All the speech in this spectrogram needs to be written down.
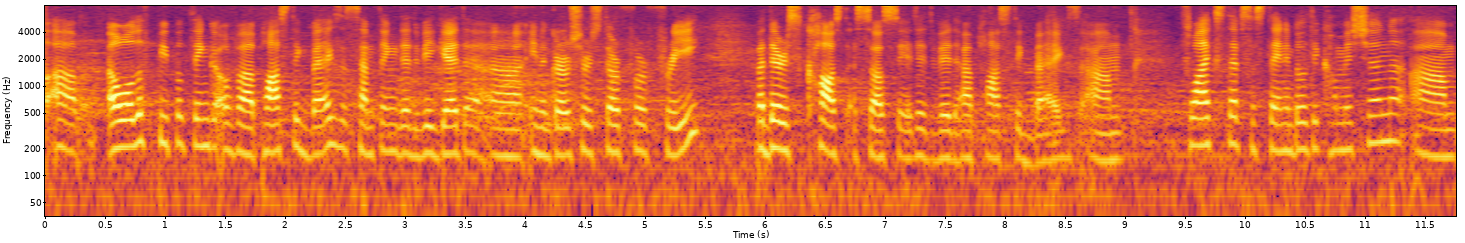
Uh, a lot of people think of uh, plastic bags as something that we get uh, in a grocery store for free, but there's cost associated with uh, plastic bags. Um, Flagstaff Sustainability Commission um,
